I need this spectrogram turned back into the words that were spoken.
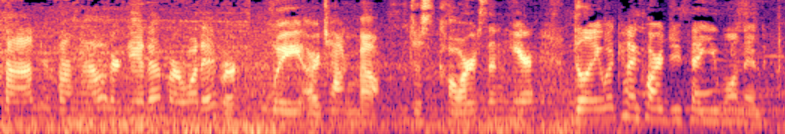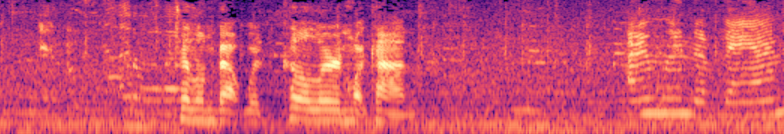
find or find out or get them or whatever. We are talking about just cars in here. Delaney, what kind of car did you say you wanted? Tell them about what color and what kind. I'm in the van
